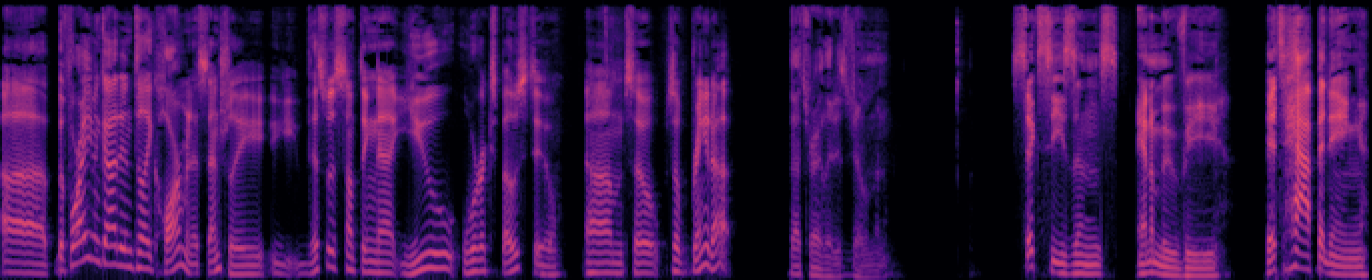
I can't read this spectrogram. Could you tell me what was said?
uh, before I even got into like Harmon, essentially, this was something that you were exposed to. Um, so so bring it up. That's right, ladies and gentlemen. Six seasons and a movie. It's happening.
